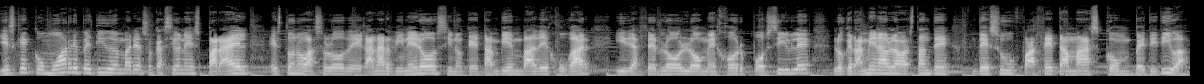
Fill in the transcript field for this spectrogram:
Y es que como ha repetido en varias ocasiones, para él esto no va solo de ganar dinero, sino que también va de jugar y de hacerlo lo mejor posible, lo que también habla bastante de su faceta más competitiva,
